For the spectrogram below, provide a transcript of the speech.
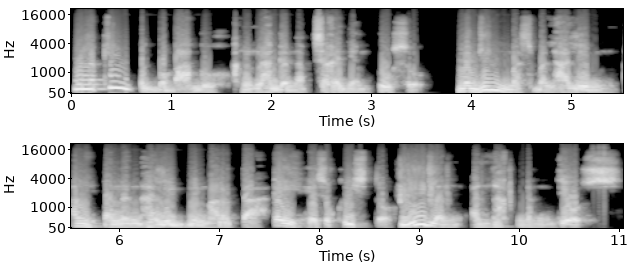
malaking pagbabago ang naganap sa kanyang puso naging mas malalim ang pananalig ni Marta kay Heso Kristo bilang anak ng Diyos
